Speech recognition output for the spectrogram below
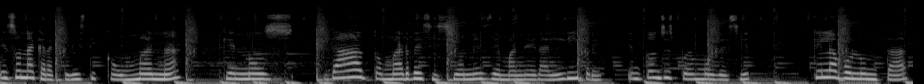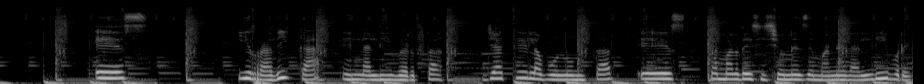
es una característica humana que nos da a tomar decisiones de manera libre. Entonces podemos decir que la voluntad es y radica en la libertad, ya que la voluntad es tomar decisiones de manera libre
